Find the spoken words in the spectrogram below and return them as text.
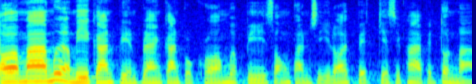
ต่อมาเมื่อมีการเปลี่ยนแปลงการปกครองเมื่อปี 2475 เป็นต้นมา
